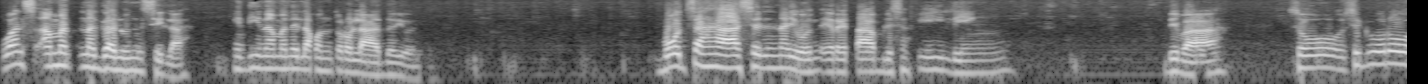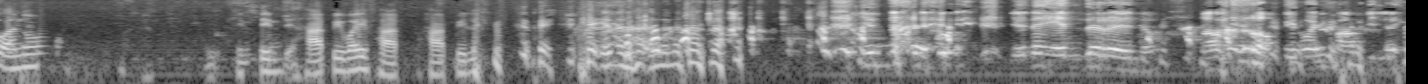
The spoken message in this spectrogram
Once a month na ganun sila, hindi naman nila kontrolado 'yun. Bukod sa hassle na 'yun, irritable sa feeling, 'di ba? So siguro ano intindi, happy wife, happy, happy life. ano, ano, ano, ano, yun na, yun na ender eh, no? Happy wife, happy life.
